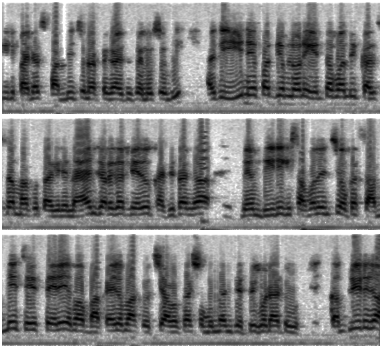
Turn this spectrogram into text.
దీనిపైన స్పందించినట్టుగా అయితే తెలుస్తుంది. అయితే ఈ నేపథ్యంలోనే ఎంతమంది కలిసినా మాకు తగిన న్యాయం జరగట్లేదు. ఖచ్చితంగా మేము దీనికి సంబంధించి ఒక సమ్మె చేస్తేనే మా బకాయిలు మాకు వచ్చే అవకాశం ఉందని చెప్పి కూడా అటు కంప్లీట్గా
